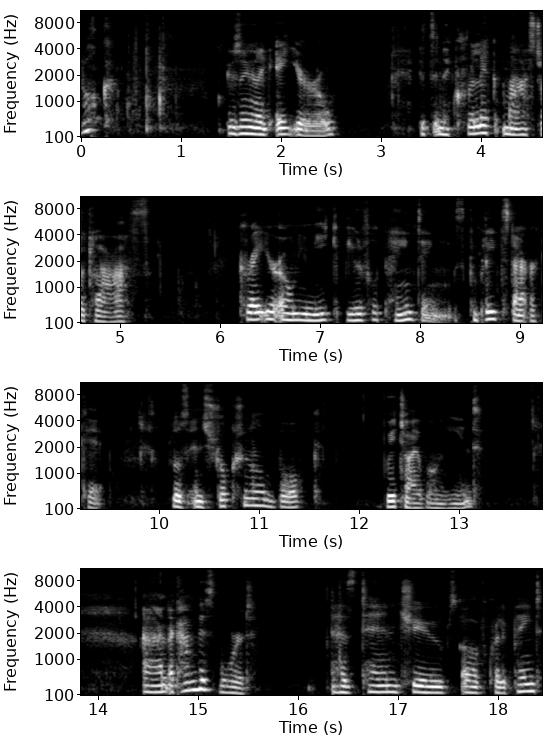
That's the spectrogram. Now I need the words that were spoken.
Look. It was only like 8 euro. It's an acrylic masterclass. Create your own unique, beautiful paintings. Complete starter kit. Plus instructional book, which I will need. And a canvas board. It has 10 tubes of acrylic paint,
